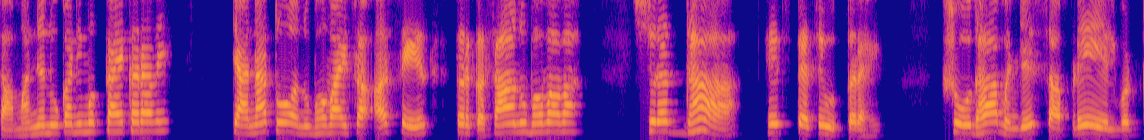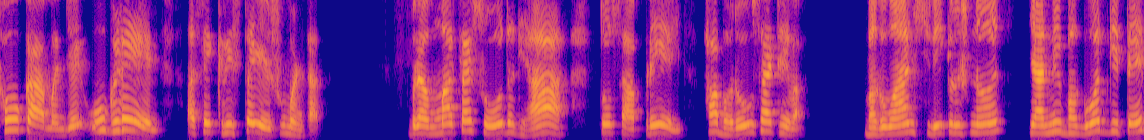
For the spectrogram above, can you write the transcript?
सामान्य लोकांनी मग काय करावे? त्यांना तो अनुभवायचा असेल तर कसा अनुभवावा? श्रद्धा हेच त्याचे उत्तर आहे. शोधा म्हणजे सापडेल व ठोका म्हणजे उघडेल असे ख्रिस्त येशू म्हणतात. ब्रह्माचा शोध घ्या तो सापडेल हा भरोसा ठेवा. भगवान श्रीकृष्ण यांनी भगवद्गीतेत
